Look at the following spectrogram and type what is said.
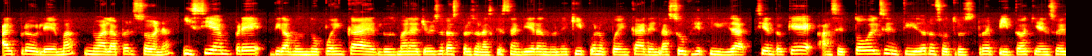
al problema, no a la persona y siempre, digamos, no pueden caer los managers o las personas que están liderando un equipo no pueden caer en la subjetividad. Siento que hace todo el sentido, nosotros, repito, aquí en Soy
